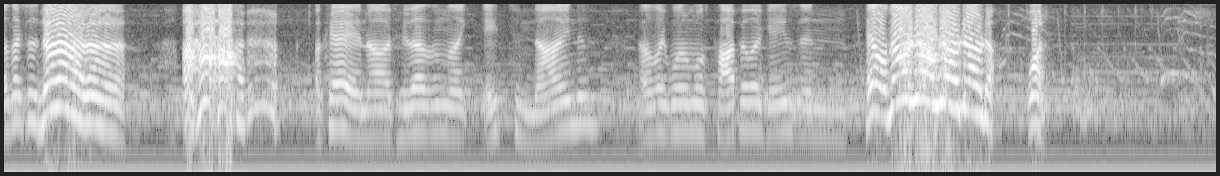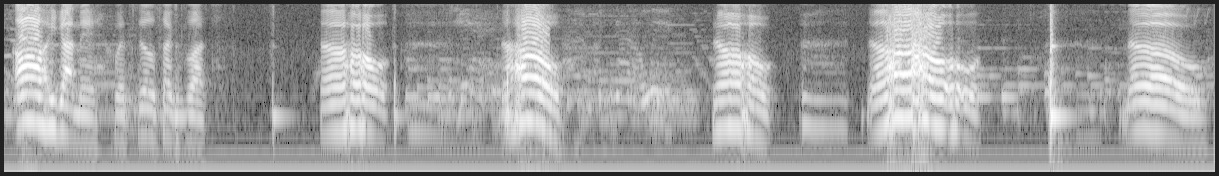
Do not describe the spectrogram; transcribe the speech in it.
was actually... No, no, no, no, no. okay, in uh, 2008 to 9, that was like one of the most popular games in... Halo. No, no, no, no, no. One. Oh, he got me with zero seconds left. No. No. No. No. No.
